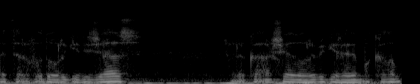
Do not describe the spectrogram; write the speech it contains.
ne tarafa doğru gideceğiz? Şöyle karşıya doğru bir girelim bakalım.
